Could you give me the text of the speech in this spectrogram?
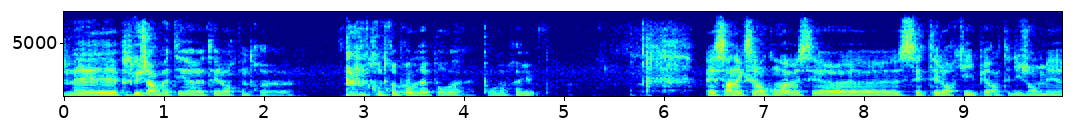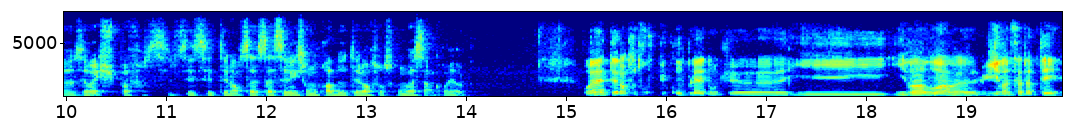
Mais parce que j'ai rebatté euh, Taylor contre, euh, contre Progrès pour, pour ma preview. Et c'est un excellent combat, mais c'est Taylor qui est hyper intelligent. Mais c'est vrai que je suis pas. C'est Taylor, sa, sa sélection de frappe de Taylor sur ce combat, c'est incroyable. Ouais, Taylor, je le trouve plus complet, donc euh, il, va avoir, euh, lui, il va s'adapter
